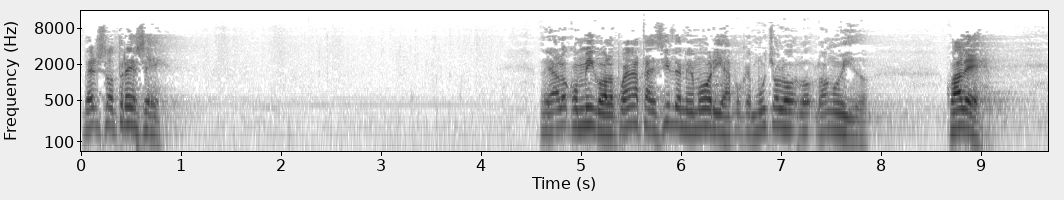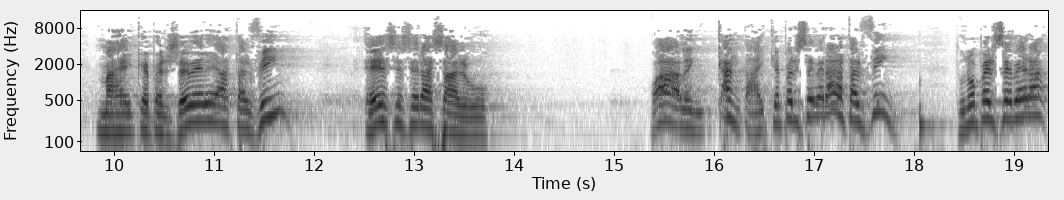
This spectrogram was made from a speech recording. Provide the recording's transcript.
verso 13. Déjalo conmigo, lo pueden hasta decir de memoria, porque muchos lo, lo han oído. ¿Cuál es? Mas el que persevere hasta el fin, ese será salvo. ¡Wow! Le encanta, hay que perseverar hasta el fin. Tú no perseveras,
